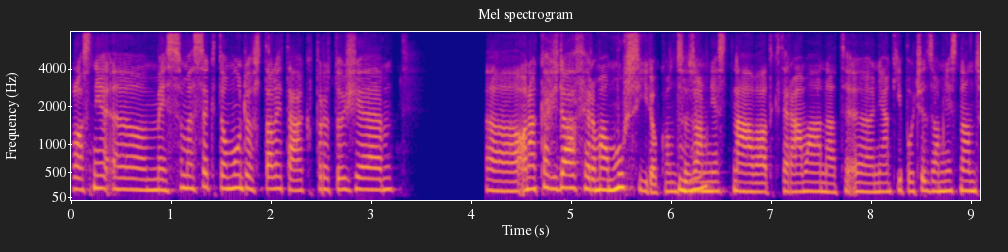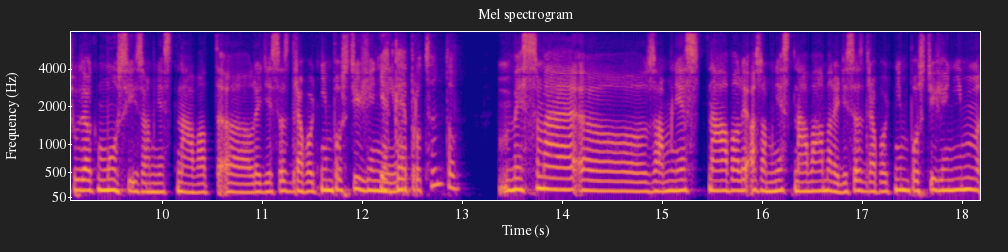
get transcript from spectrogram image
Vlastně eh, my jsme se k tomu dostali tak, protože eh, ona každá firma musí dokonce mm-hmm. zaměstnávat, která má nad eh, nějaký počet zaměstnanců, tak musí zaměstnávat lidi se zdravotním postižením. Jaké procento? My jsme zaměstnávali a zaměstnáváme lidi se zdravotním postižením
